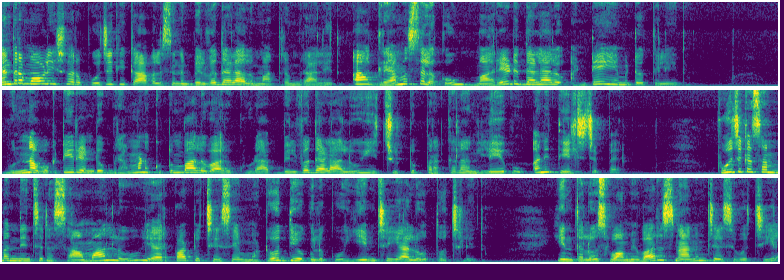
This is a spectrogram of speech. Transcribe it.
చంద్రమౌళీశ్వర పూజకి కావలసిన బిల్వదళాలు మాత్రం రాలేదు. ఆ గ్రామస్తులకు మారేడు దళాలు అంటే ఏమిటో తెలియదు. ఉన్న ఒకటి రెండు బ్రాహ్మణ కుటుంబాల వారు కూడా బిల్వదళాలు ఈ చుట్టుప్రక్కల లేవు అని తేల్చి చెప్పారు. పూజకు సంబంధించిన సామాన్లు ఏర్పాటు చేసే మఠోద్యోగులకు ఏం చేయాలో తోచలేదు. ఇంతలో స్వామివారు స్నానం చేసి వచ్చి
